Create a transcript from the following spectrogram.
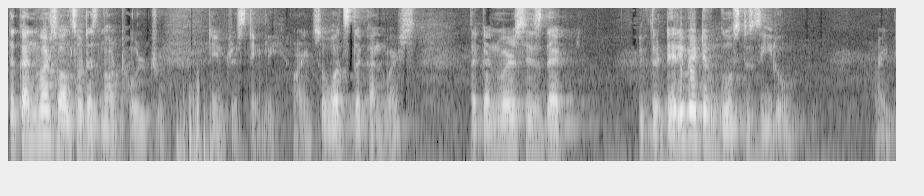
the converse also does not hold true interestingly all right? So what's the converse? The converse is that if the derivative goes to zero right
